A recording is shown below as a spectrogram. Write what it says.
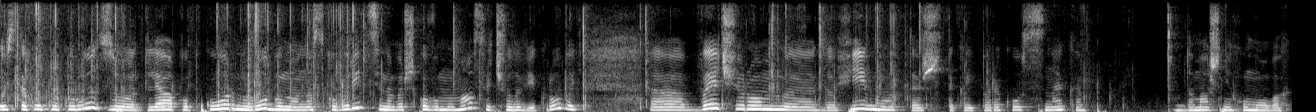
ось таку кукурудзу для попкорну. Робимо на сковорідці на вершковому маслі. Чоловік робить е, вечором е, до фільму. Теж такий перекус снеки в домашніх умовах.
